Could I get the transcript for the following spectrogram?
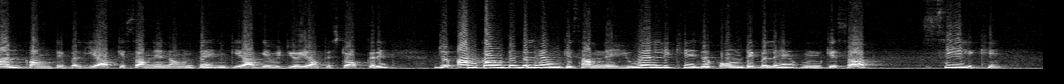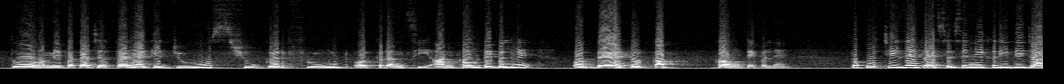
uncountable ये आपके सामने नाउन है, इनके आगे वीडियो यहाँ पे स्टॉप करें। जो अनकाउंटेबल है, उनके सामने यू एन लिखें, जो काउंटेबल है, उनके साथ सी लिखें। तो हमें पता चलता है कि जूस शुगर फ्रूट और करेंसी अनकाउंटेबल हैं और बैट और कप काउंटेबल हैं। तो कुछ चीज़ें पैसे से नहीं खरीदी जा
